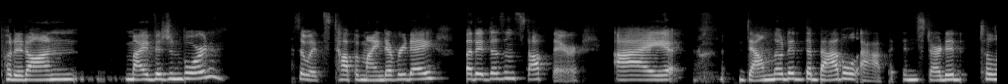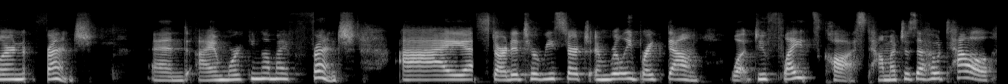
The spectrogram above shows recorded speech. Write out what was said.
put it on my vision board. So it's top of mind every day, but it doesn't stop there. I downloaded the Babbel app and started to learn French and I am working on my French. I started to research and really break down what do flights cost? How much is a hotel?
